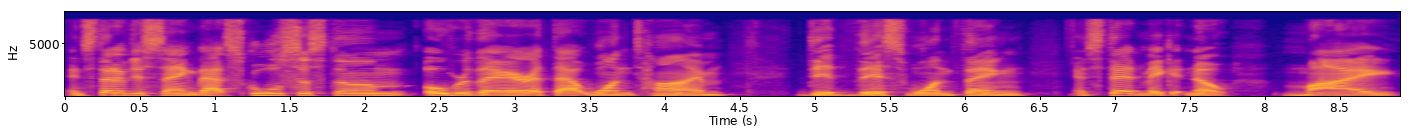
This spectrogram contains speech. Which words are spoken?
Instead of just saying that school system over there at that one time did this one thing, instead make it no, my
